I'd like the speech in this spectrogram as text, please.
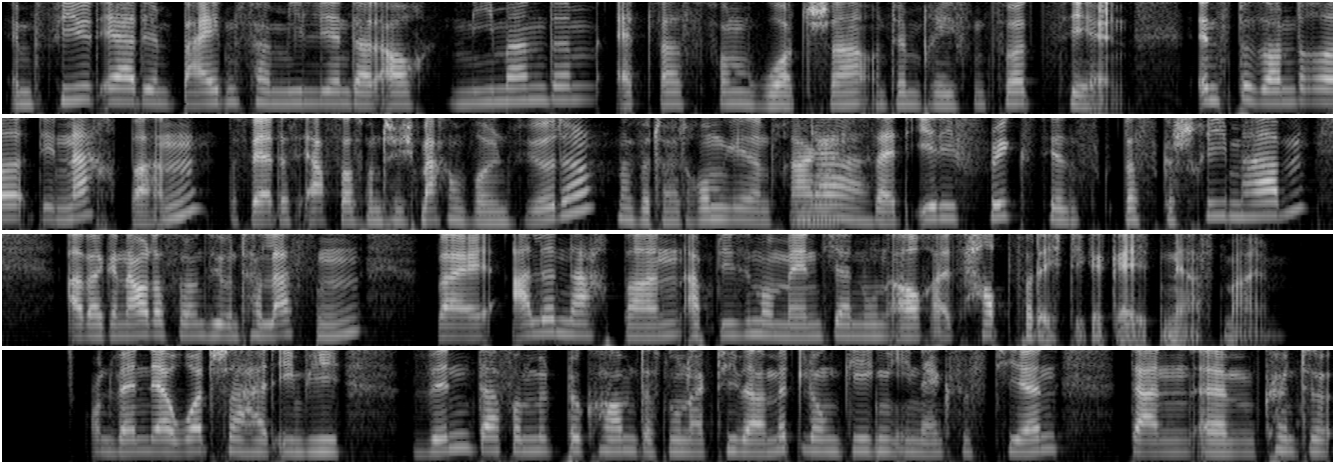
empfiehlt er den beiden Familien dann auch niemandem etwas vom Watcher und den Briefen zu erzählen. Insbesondere den Nachbarn, das wäre das Erste, was man natürlich machen wollen würde. Man würde halt rumgehen und fragen, Ja. seid ihr die Freaks, die uns das geschrieben haben? Aber genau das sollen sie unterlassen, weil alle Nachbarn ab diesem Moment ja nun auch als Hauptverdächtige gelten erstmal. Und wenn der Watcher halt irgendwie Wind davon mitbekommt, dass nun aktive Ermittlungen gegen ihn existieren, dann ähm, könnte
